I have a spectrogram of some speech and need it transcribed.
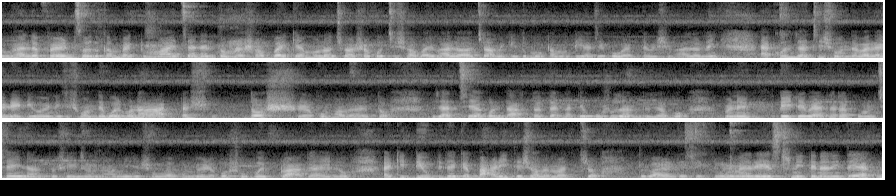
তো hello friends, welcome back to my channel. তোমরা সবাই কেমন আছো? আশা করছি সবাই ভালো আছো। আমি কিন্তু মোটামুটি আছি, খুব একটা বেশি ভালো নেই। এখন যাচ্ছি, সন্ধ্যাবেলায় রেডি হয়ে নিয়েছি। সন্ধে বলব না, আটটা দশ এরকম হবে হয়তো। যাচ্ছি এখন ডাক্তার দেখাতে, ওষুধ আনতে যাব। মানে পেটে ব্যথাটা কমছেই না, তো সেই জন্য আমি শুভ এখন বেরোবো, শুভ একটু আগে এলো। আর কি ডিউটি থেকে বাড়িতে সবে মাত্র। তো বাড়িতে এসে একটুখানি মানে রেস্ট নিতে না নিতে এখন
